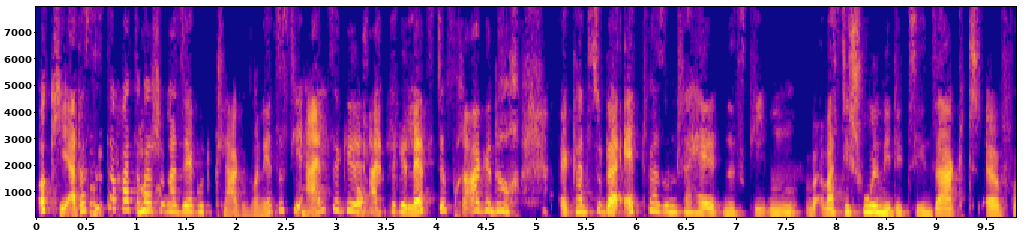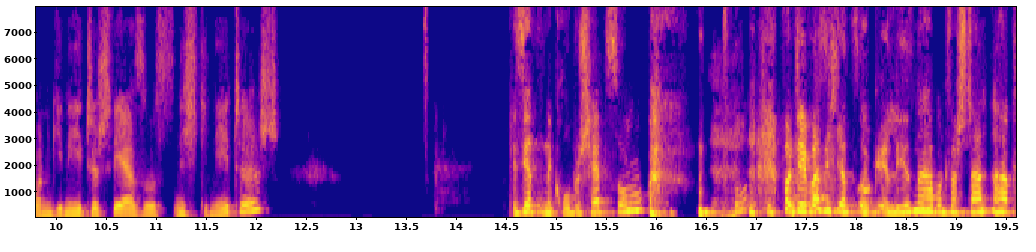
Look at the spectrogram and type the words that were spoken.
Okay, ja, das ist doch jetzt aber schon mal sehr gut klar geworden. Jetzt ist die einzige, einzige letzte Frage noch. Äh, kannst du da etwa so ein Verhältnis geben, was die Schulmedizin sagt äh, von genetisch versus nicht genetisch? Ist jetzt eine grobe Schätzung von dem, was ich jetzt so gelesen habe und verstanden habe.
